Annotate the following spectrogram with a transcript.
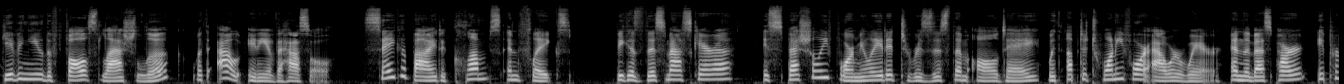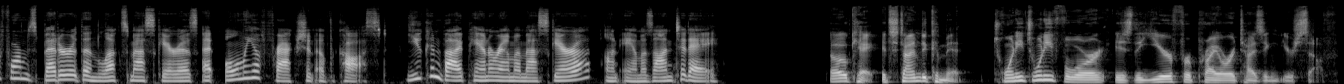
giving you the false lash look without any of the hassle. Say goodbye to clumps and flakes because this mascara is specially formulated to resist them all day with up to 24 hour wear. And the best part, it performs better than Luxe mascaras at only a fraction of the cost. You can buy Panorama Mascara on Amazon today. Okay, it's time to commit. 2024 is the year for prioritizing yourself.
